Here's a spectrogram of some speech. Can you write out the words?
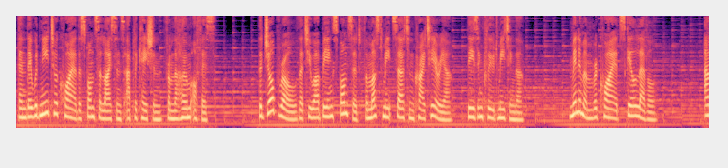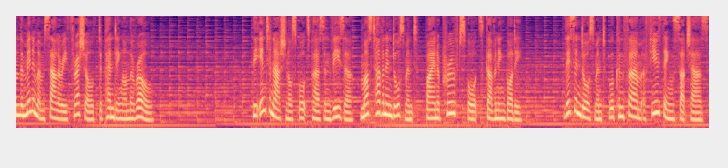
then they would need to acquire the sponsor license application from the Home Office. The job role that you are being sponsored for must meet certain criteria, these include meeting the minimum required skill level, and the minimum salary threshold depending on the role. The International Sportsperson Visa must have an endorsement by an approved sports governing body. This endorsement will confirm a few things such as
